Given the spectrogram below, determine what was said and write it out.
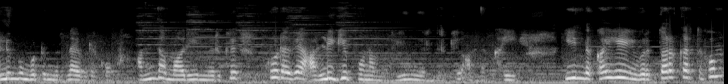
எலும்பு மட்டும் இருந்தால் எப்படி இருக்கும்? அந்த மாதிரியும் இருக்குது கூடவே அழுகி போன மாதிரியும் இருந்திருக்கு அந்த கை. இந்த கையை இவர் திறக்கிறதுக்கும்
